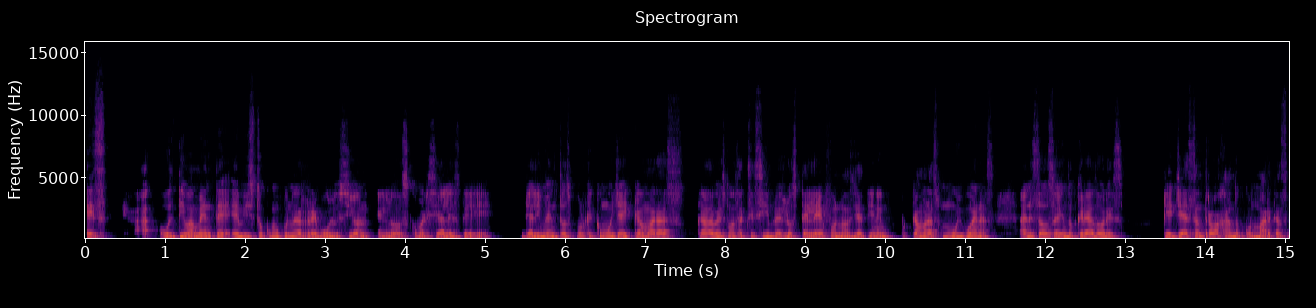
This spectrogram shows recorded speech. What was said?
es... Últimamente he visto como que una revolución en los comerciales de, de alimentos porque como ya hay cámaras cada vez más accesibles, los teléfonos ya tienen cámaras muy buenas, han estado saliendo creadores que ya están trabajando con marcas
